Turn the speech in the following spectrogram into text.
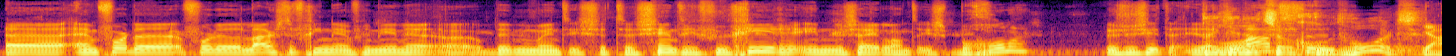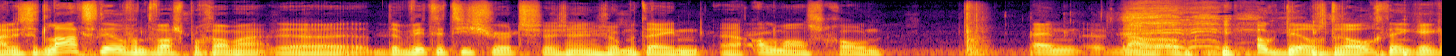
Eh, en voor de, voor de luistervrienden en vriendinnen, eh, op dit moment is het eh, centrifugeren in Zeeland is begonnen. Dus we zitten dat het je dat laatste, zo goed hoort. Ja, dit is het laatste deel van het wasprogramma. Eh, de witte t-shirts zijn zometeen eh, allemaal schoon. En eh, nou, ook, ook deels droog, denk ik.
